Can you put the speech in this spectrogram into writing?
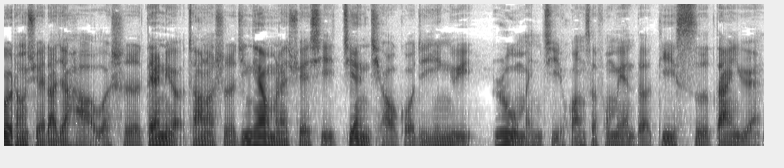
各位同学，大家好，我是 Daniel 张老师。今天我们来学习剑桥国际英语入门级黄色封面的第四单元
